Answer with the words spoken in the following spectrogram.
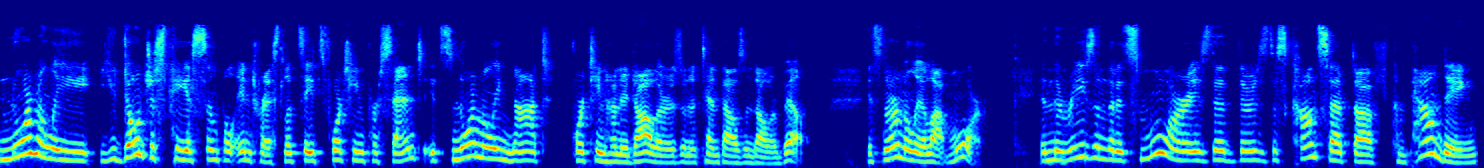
normally you don't just pay a simple interest let's say it's 14% it's normally not $1400 on a $10000 bill. It's normally a lot more. And the reason that it's more is that there's this concept of compounding.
